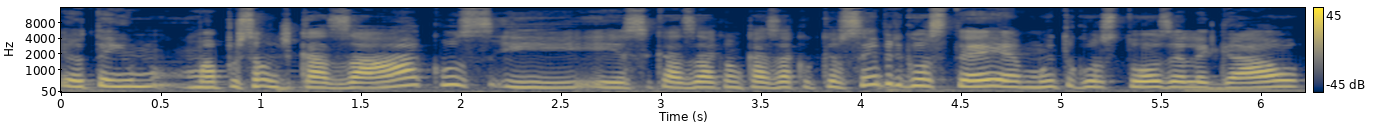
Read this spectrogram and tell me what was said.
eu tenho uma porção de casacos e esse casaco é um casaco que eu sempre gostei, é muito gostoso, é legal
